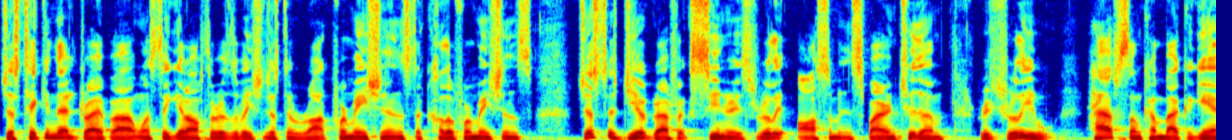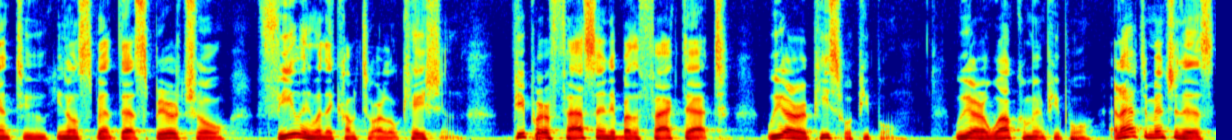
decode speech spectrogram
just taking that drive out once they get off the reservation, just the rock formations, the color formations, just the geographic scenery is really awesome and inspiring to them, which really have them come back again to, you know, spend that spiritual feeling when they come to our location. People are fascinated by the fact that we are a peaceful people. We are a welcoming people. And I have to mention this.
